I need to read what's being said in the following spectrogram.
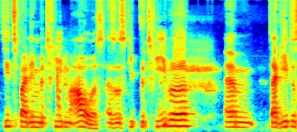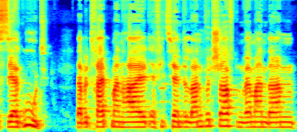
sieht es bei den Betrieben aus. Also es gibt Betriebe, ähm, da geht es sehr gut. Da betreibt man halt effiziente Landwirtschaft und wenn man dann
